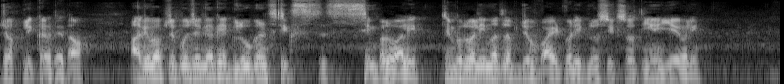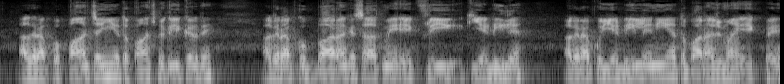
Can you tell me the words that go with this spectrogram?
जो क्लिक कर देता हूँ। आगे वो आपसे पूछेगा कि ग्लू गन स्टिक्स सिंपल वाली। सिंपल वाली मतलब जो वाइट वाली ग्लू स्टिक्स होती हैं, ये वाली। अगर आपको पाँच चाहिए तो पाँच पे क्लिक कर दें। अगर आपको बारह के साथ में एक फ्री की यह डील है, अगर आपको ये डील लेनी है तो बारह जुमा एक पे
